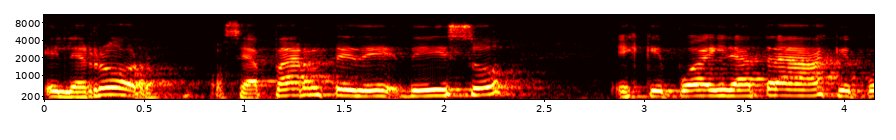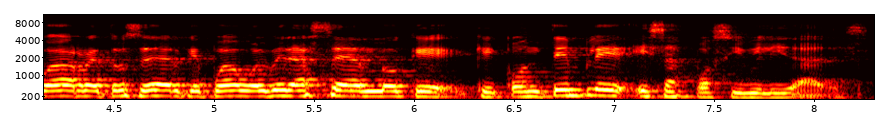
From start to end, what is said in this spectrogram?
el error. O sea, parte de, eso es que pueda ir atrás, que pueda retroceder, que pueda volver a hacerlo, que, que contemple esas posibilidades.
